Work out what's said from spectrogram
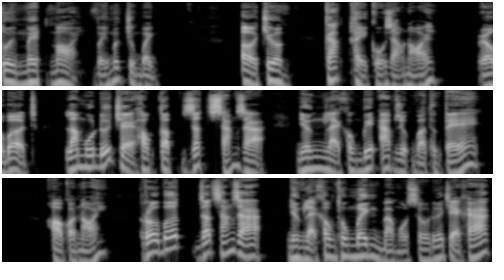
Tôi mệt mỏi với mức trung bình. Ở trường, các thầy cô giáo nói, Robert là một đứa trẻ học tập rất sáng dạ, nhưng lại không biết áp dụng vào thực tế. Họ còn nói, Robert rất sáng dạ, nhưng lại không thông minh bằng một số đứa trẻ khác,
